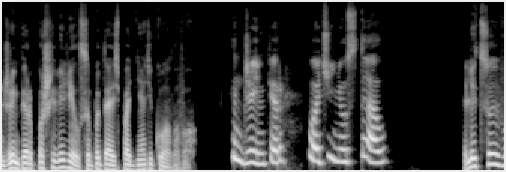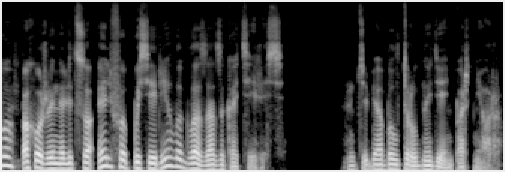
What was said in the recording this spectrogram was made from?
Джимпер пошевелился, пытаясь поднять голову. «Джимпер очень устал», Лицо его, похожее на лицо эльфа, посерело, глаза закатились. «У тебя был трудный день, партнер.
